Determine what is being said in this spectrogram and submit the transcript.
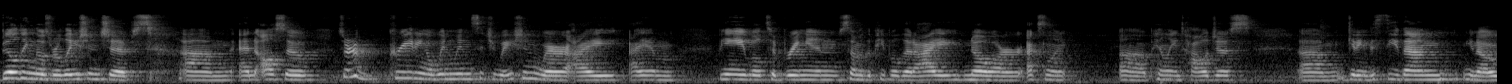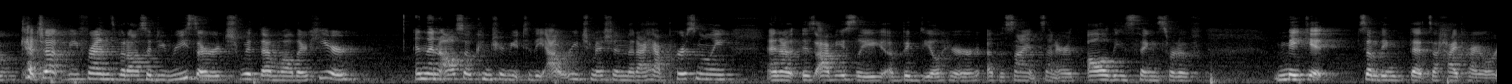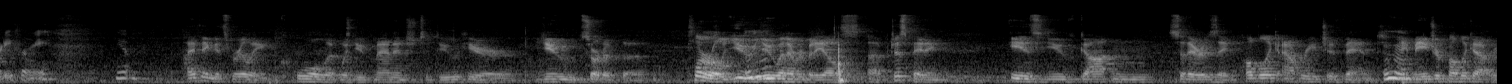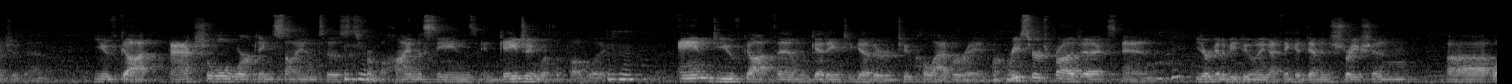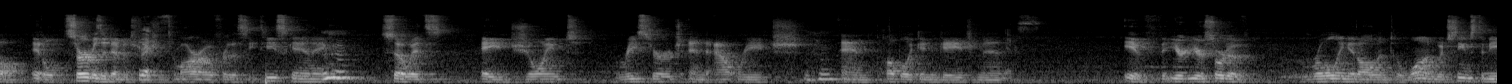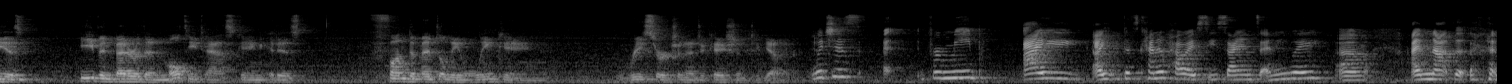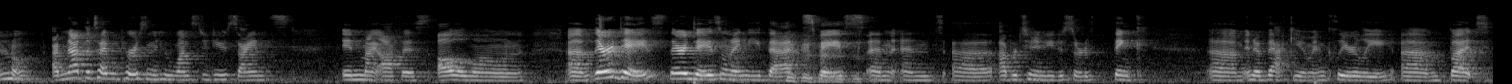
building those relationships um, and also sort of creating a win-win situation where I, I am being able to bring in some of the people that I know are excellent uh, paleontologists um, getting to see them, you know, catch up, be friends, but also do research with them while they're here. And then also contribute to the outreach mission that I have personally and uh, is obviously a big deal here at the Science Center. All these things sort of make it something that's a high priority for me. Yeah. I think it's really cool that what you've managed to do here, you sort of the plural, you, Mm-hmm. you, and everybody else uh, participating, is you've gotten so there is a public outreach event, Mm-hmm. a major public outreach event. You've got actual working scientists Mm-hmm. from behind the scenes engaging with the public, and you've got them getting together to collaborate on Mm-hmm. research projects. And you're going to be doing, I think, a demonstration. Uh, well, it'll serve as a demonstration Yes. tomorrow for the CT scanning. So it's a joint research and outreach and public engagement Yes. if you're, you're sort of rolling it all into one, which seems to me is even better than multitasking, it is fundamentally linking research and education together. which is uh, for me I, I that's kind of how i see science anyway. Um, i'm not the i don't know i'm not the type of person who wants to do science in my office all alone um, there are days there are days when i need that space and and uh, opportunity to sort of think um, in a vacuum and clearly um, but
